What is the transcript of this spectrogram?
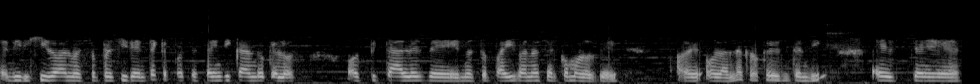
eh, dirigido a nuestro presidente que pues está indicando que los hospitales de nuestro país van a ser como los de Holanda, creo que entendí. Este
